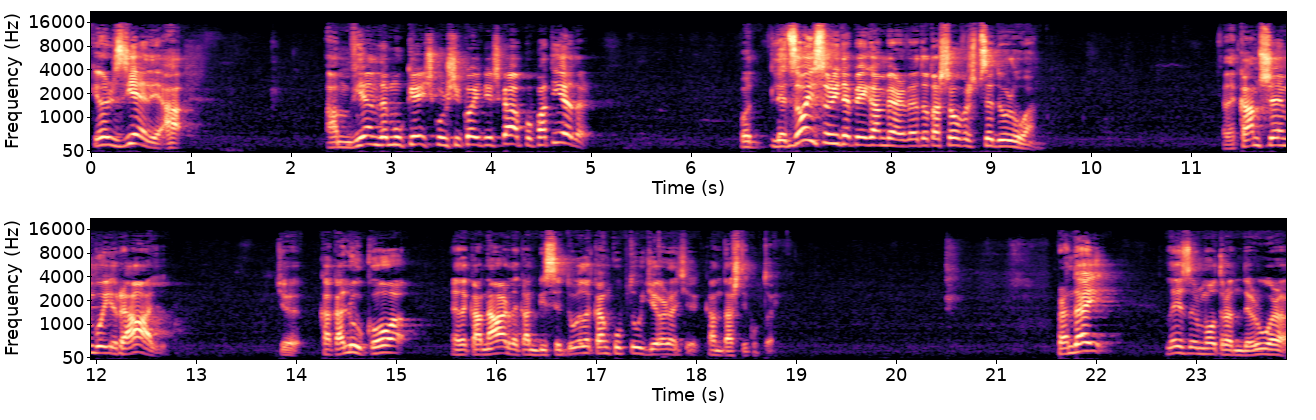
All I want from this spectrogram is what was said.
Kjo është zgjedhje. A a më vjen dhe mu keq kur shikoj diçka? Po patjetër. Po lexo historitë e pejgamberëve, do ta shohësh pse duruan. Edhe kam shembuj real që ka kalu koha edhe kanë ardhë dhe kanë bisedu edhe kanë kuptu gjëra që kanë dasht të kuptojnë. Prandaj, vllezër motra të nderuara,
